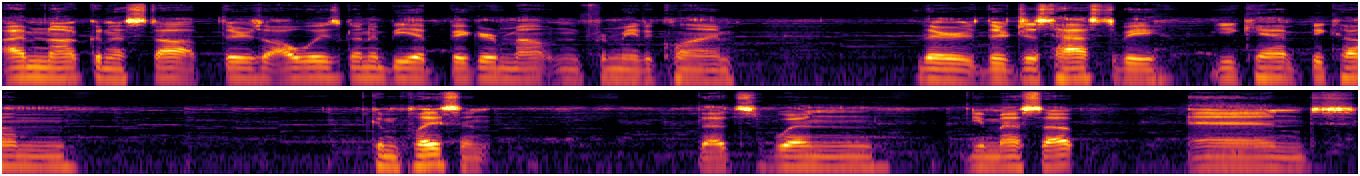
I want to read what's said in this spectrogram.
I'm not going to stop. There's always going to be a bigger mountain for me to climb. There there just has to be. You can't become complacent. That's when you mess up and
